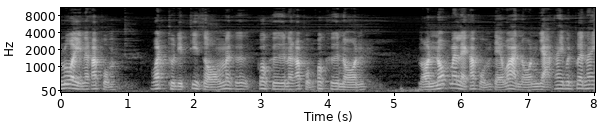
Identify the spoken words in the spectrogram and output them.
กล้วยนะครับ ผม วัตถุดิบที่สองนั่นคือก็คือนะครับ ผมก็คือนอนนอนนกนั่นแหละครับ ผมแต่ว่านอนอยากให้เพื่อนๆให้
